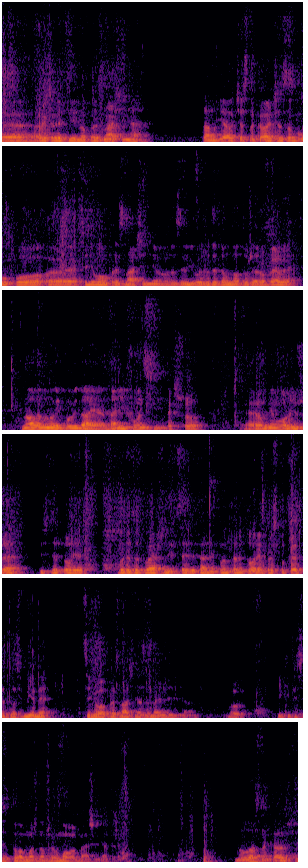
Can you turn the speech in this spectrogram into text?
е, рекреаційного призначення. Там я, чесно кажучи, забув по е, цільовому призначенню землі, ви вже давно дуже робили. Ну, але воно відповідає даній функції, так що е, вони можуть вже після того, як буде затверджений цей детальний план території, приступити до зміни цільового призначення земельної ділянки. Бо тільки після того можна вже умови обмеження отримати. Ну, власне кажучи,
